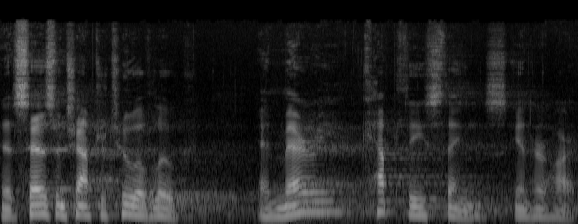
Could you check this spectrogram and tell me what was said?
And it says in chapter 2 of Luke, and Mary kept these things in her heart.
